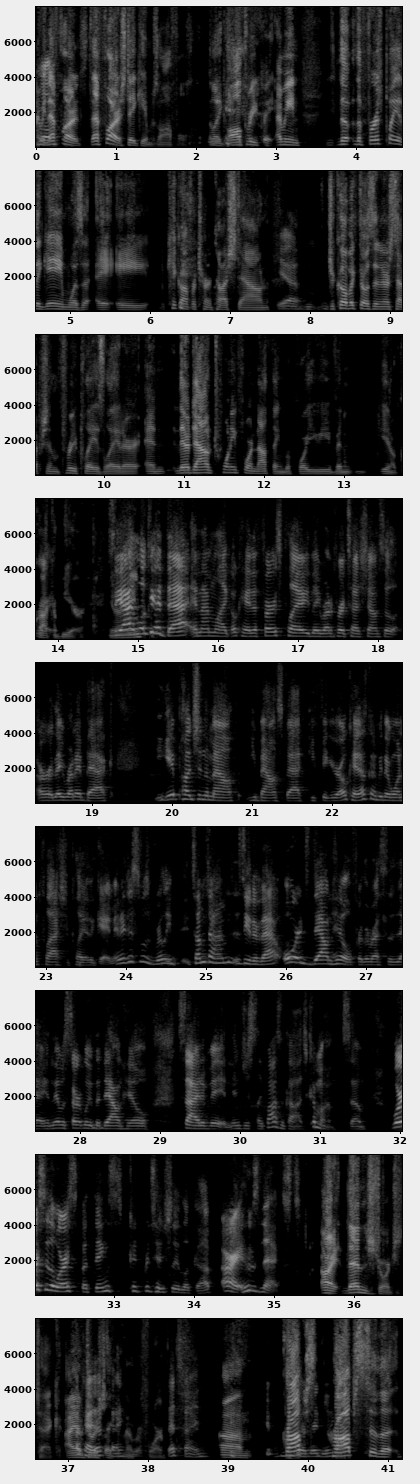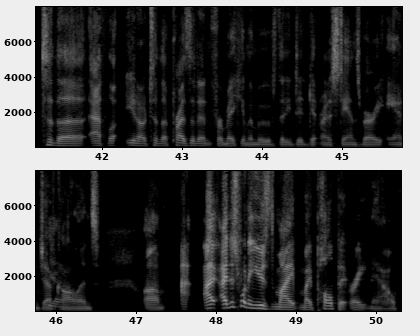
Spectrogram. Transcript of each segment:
I mean that Florida that Florida State game was awful. Like all three. I mean, the the first play of the game was a, a, kickoff return touchdown. Yeah, Jurkovec throws an interception three plays later, and they're down twenty four nothing before you even you know crack right. a beer. You See, I, mean? I look at that and I'm like, okay, the first play they run for a touchdown, so or they run it back, you get punched in the mouth, you bounce back, you figure, okay, that's going to be their one flashy play of the game. And it just was really, sometimes it's either that or it's downhill for the rest of the day. And it was certainly the downhill side of it. And just like Boston College, come on. So the worst of the worst, but things could potentially look up. All right, who's next? All right, then Georgia Tech. I have okay, Georgia Tech number four. That's fine. Um, props, props to the to the athlete, you know, to the president for making the moves that he did, getting rid of Stansbury and Geoff yeah. Collins. Um, I, I just want to use my my pulpit right now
